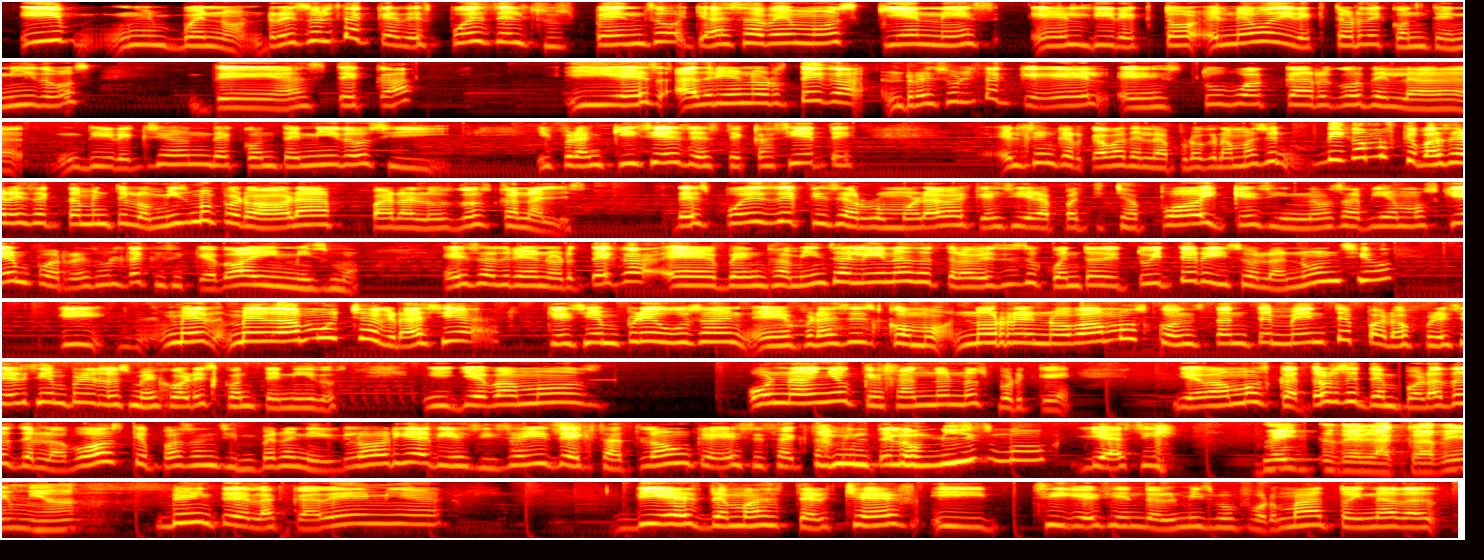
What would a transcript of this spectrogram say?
Y mm, bueno, resulta que después del suspenso ya sabemos quién es el director, el nuevo director de contenidos de Azteca y es Adrián Ortega. Resulta que él estuvo a cargo de la dirección de contenidos y, franquicias de Azteca 7. Él se encargaba de la programación. Digamos que va a ser exactamente lo mismo, pero ahora para los dos canales después de que se rumoraba que si era Pati Chapoy, que si no sabíamos quién, pues resulta que se quedó ahí mismo. Es Adrián Ortega. Eh, Benjamín Salinas a través de su cuenta de Twitter hizo el anuncio y me, me da mucha gracia que siempre usan eh, frases como nos renovamos constantemente para ofrecer siempre los mejores contenidos. Y llevamos un año quejándonos porque llevamos 14 temporadas de La Voz que pasan sin pena ni gloria, 16 de Exatlón que es exactamente lo mismo y así. 20 de la academia. 20 de la academia, 10 de Masterchef y sigue siendo el mismo formato y nada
